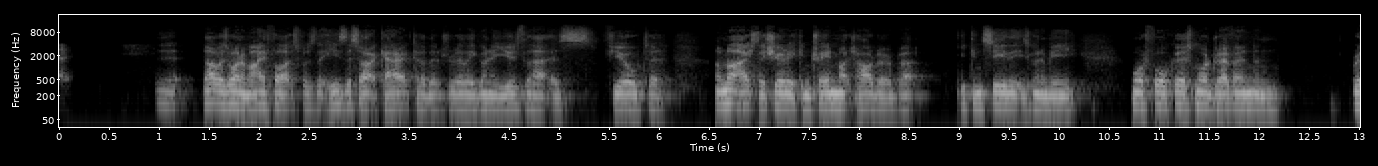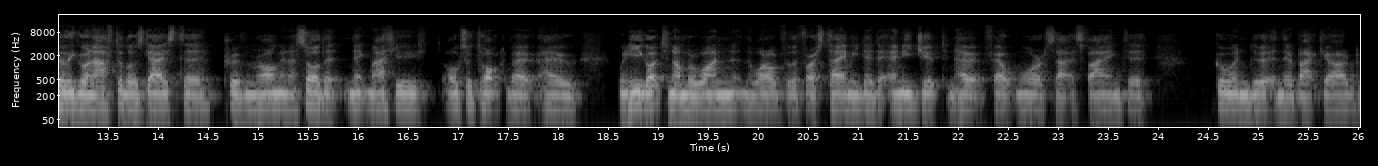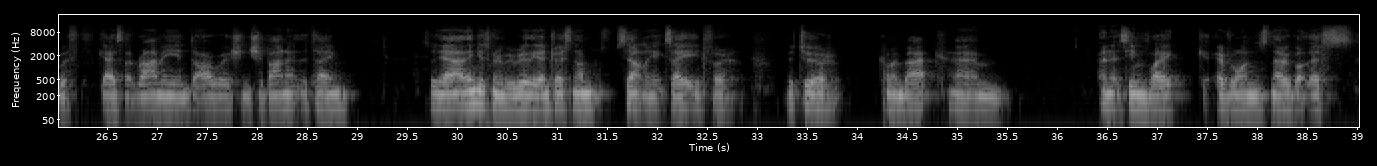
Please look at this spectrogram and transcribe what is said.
Yeah, that was one of my thoughts was that he's the sort of character that's really going to use that as fuel to I'm not actually sure he can train much harder, but you can see that he's going to be more focused, more driven and really going after those guys to prove them wrong. And I saw that Nick Matthew also talked about how when he got to number one in the world for the first time, he did it in Egypt and how it felt more satisfying to go and do it in their backyard with guys like Rami and Darwish and Shabana at the time. So yeah, I think it's going to be really interesting. I'm certainly excited for the tour coming back, um, and it seems like everyone's now got this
